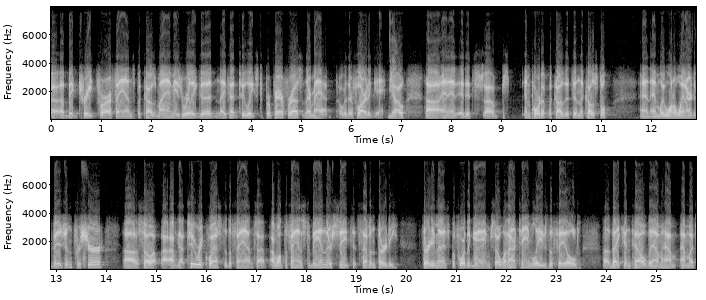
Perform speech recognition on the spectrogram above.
uh, a big treat for our fans because Miami is really good, and they've had two weeks to prepare for us, and they're mad over their Florida game. Yep. So, uh, and it, it's uh, important because it's in the coastal, and and we want to win our division for sure. Uh, so I've got two requests to the fans. I, I want the fans to be in their seats at 7:30, 30 minutes before the game, so when our team leaves the field uh, Uh, they can tell them how how much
